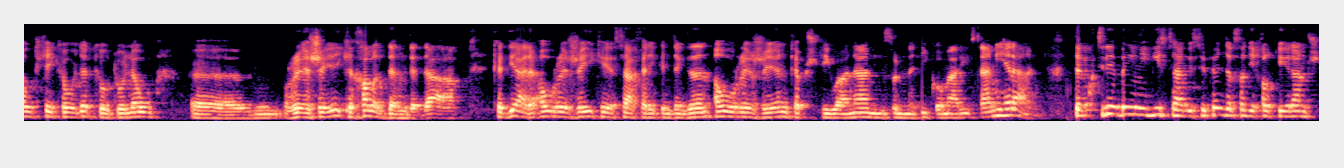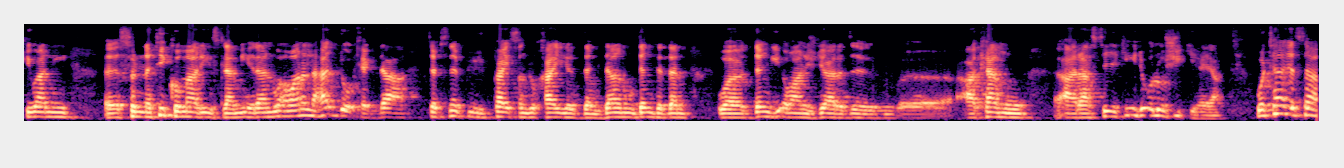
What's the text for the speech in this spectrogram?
ئەو شتێکەوە دەرکەوتۆ لەو ڕێژەیە کە خەڵک دەنگدەدا کە دیارە ئەو ڕێژەی کە ێستا خەریکن دەنگدەدەن ئەو ڕێژەیەن کە پشتیوانانی سنەتی کۆماری ئسلامی هێران دەکوترێ بینی 20 تا 25 دەسەدی خەڵکی ئێران پشتیوانی سنەتی کۆماری ئسلامی ئێران و ئەوانە لە هەر دۆکێکدا دەچنە پای سندوقای دەنگدان و دەنگ دەدەن و دەنگی ئەوانش دیارە ئاکام و ئاراستەیەکی ئیدۆلۆژیکی هەیە و تا ئێستا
